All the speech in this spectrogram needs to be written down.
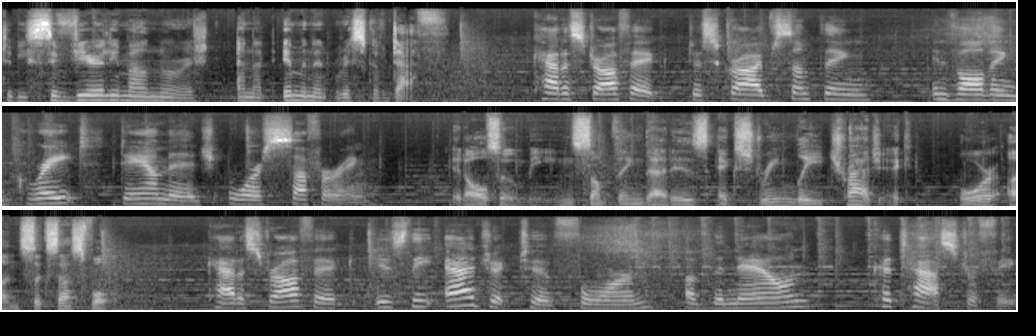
to be severely malnourished and at imminent risk of death. Catastrophic describes something involving great damage or suffering. It also means something that is extremely tragic or unsuccessful. Catastrophic is the adjective form of the noun catastrophe.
